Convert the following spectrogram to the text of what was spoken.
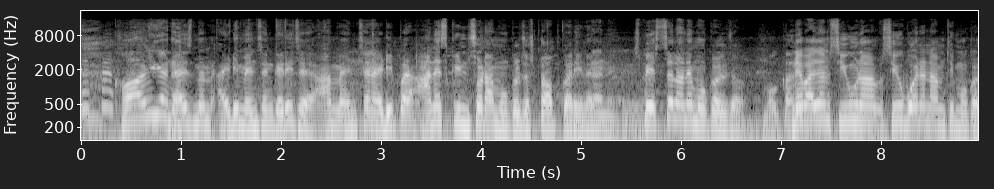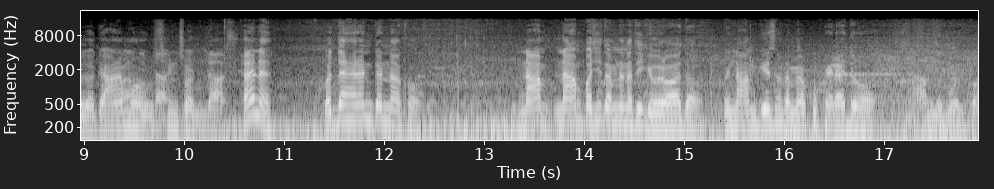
ખો આવી ગયા ગાઈઝ મેં આઈડી મેન્શન કરી છે. આ મેન્શન આઈડી પર આને સ્ક્રીનશોટ આ મોકલજો સ્ટોપ કરીને. સ્પેશિયલ અને મોકલજો. મોકલ. ને પાછું શિવ નામ શિવ બોયના નામથી મોકલજો કે આને સ્ક્રીનશોટ હે ને? બધા હેરાન કરી નાખો. નામ નામ પછી તમને નથી કહેવા દો. નામ કહીશ ને તમે આખું ફેલાઈ દો. નામ નહીં બોલતો.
